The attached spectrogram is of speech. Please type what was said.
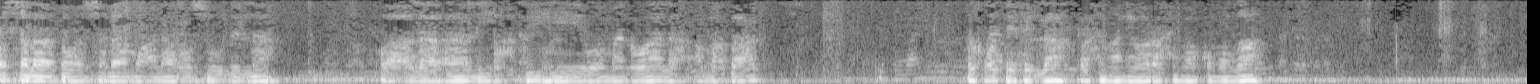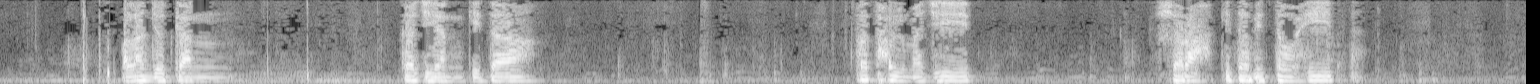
والصلاة والسلام على رسول الله وعلى آله وصحبه ومن والاه أما بعد Ikhwati fillah rahimani wa rahimakumullah Melanjutkan kajian kita Fathul Majid Syarah Kitab Tauhid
